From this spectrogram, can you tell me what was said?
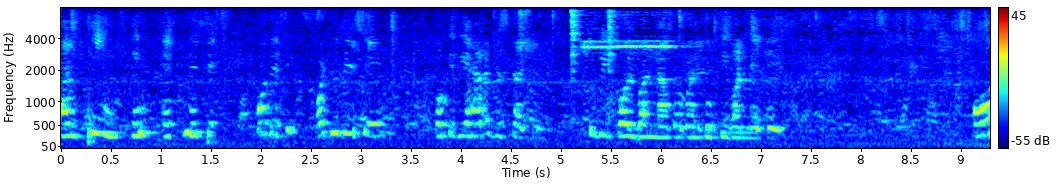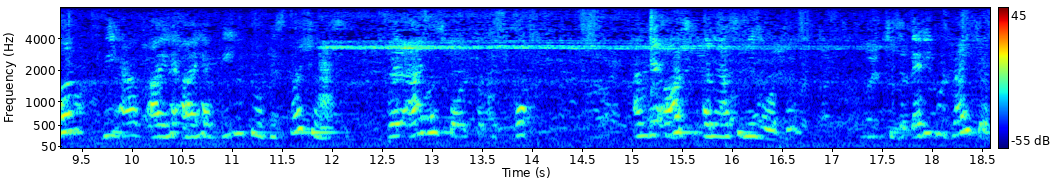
and think in ethnic politics. What do they say? Okay, we have a discussion. So we call one Kuki, one Meitei. Or we have, I, I have been to discussions where I was called for this book and they asked an Assamese author, she's a very good writer,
